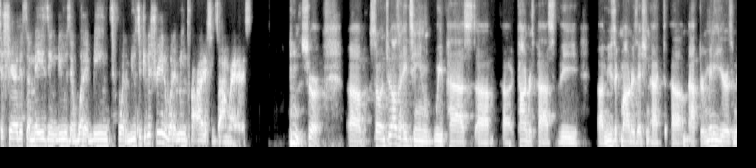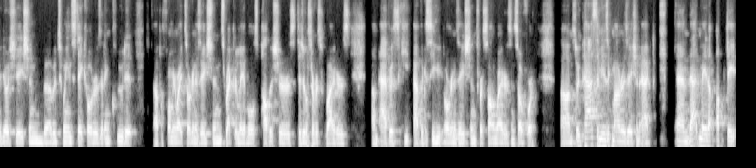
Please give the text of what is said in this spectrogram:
to share this amazing news and what it means for the music industry and what it means for artists and songwriters. Sure. Um, so in 2018, we passed, uh, uh, Congress passed the uh, Music Modernization Act um, after many years of negotiation uh, between stakeholders that included uh, performing rights organizations, record labels, publishers, digital service providers, um, advocacy, advocacy organizations for songwriters, and so forth. Um, so we passed the Music Modernization Act, and that made an update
